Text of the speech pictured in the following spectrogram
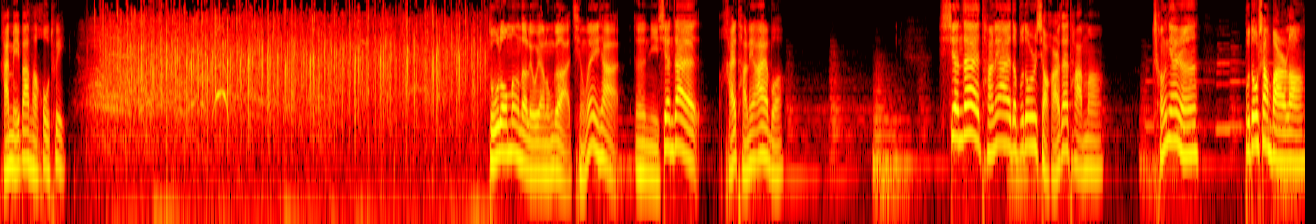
还没办法后退。独龙梦的留言，龙哥，请问一下，嗯，你现在还谈恋爱不？现在谈恋爱的不都是小孩在谈吗？成年人不都上班了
